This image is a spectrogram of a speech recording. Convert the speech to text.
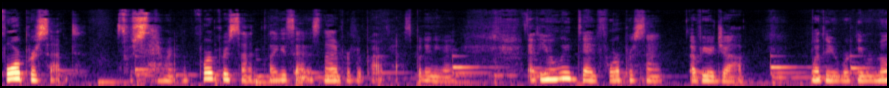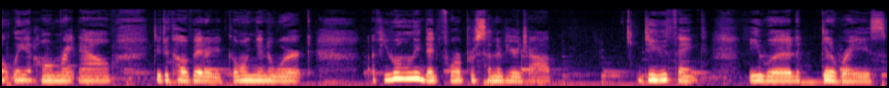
4%, switch that around, 4%, like I said, it's not a perfect podcast, but anyway, if you only did 4% of your job, whether you're working remotely at home right now due to COVID or you're going into work, if you only did 4% of your job, do you think you would get a raise?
